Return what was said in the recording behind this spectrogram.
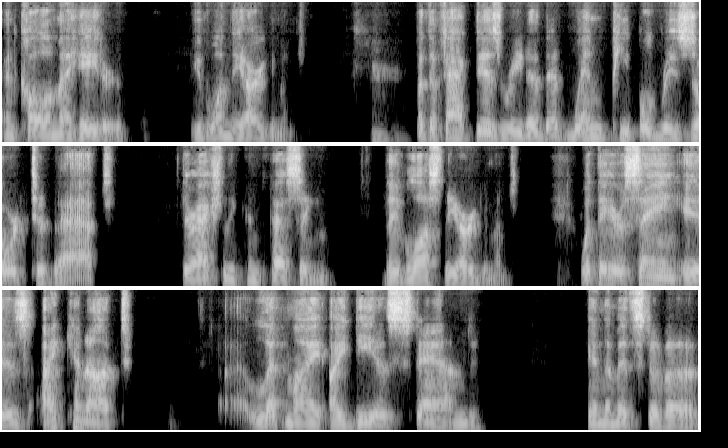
and call them a hater, you've won the argument. Mm-hmm. But the fact is, Rita, that when people resort to that, they're actually confessing they've lost the argument. What they are saying is, I cannot uh, let my ideas stand in the midst of a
